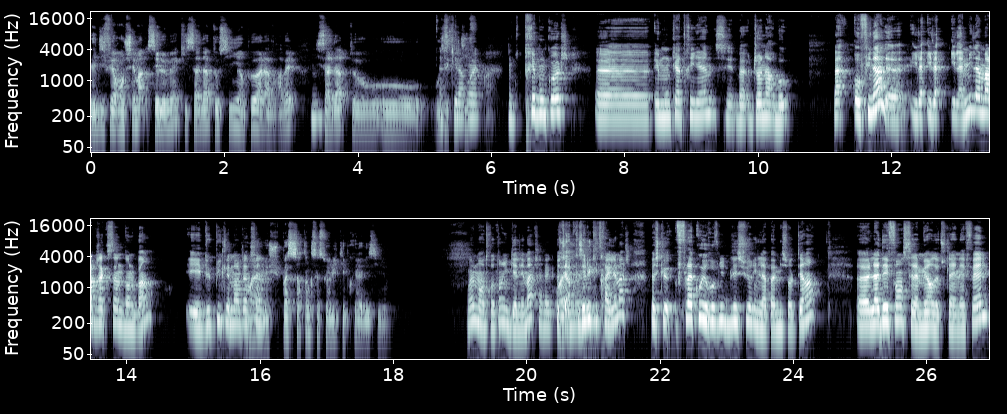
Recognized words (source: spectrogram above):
Les différents schémas. C'est le mec qui s'adapte aussi un peu à la Vrabel, Mm. qui s'adapte aux, ouais. Donc, très bon coach. Euh, et mon quatrième, c'est bah, John Harbaugh. Bah, au final, euh, il, a, il, a, il a mis Lamar Jackson dans le bain. Et depuis que Lamar Ouais, Jackson. mais je suis pas certain que ce soit lui qui ait pris la décision. Ouais, mais entre temps, il gagne les matchs avec. Ouais, après, c'est lui qui travaille les matchs. Parce que Flacco est revenu de blessure, il ne l'a pas mis sur le terrain. Euh, la défense, c'est la meilleure de toute la NFL.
